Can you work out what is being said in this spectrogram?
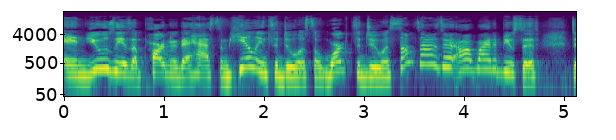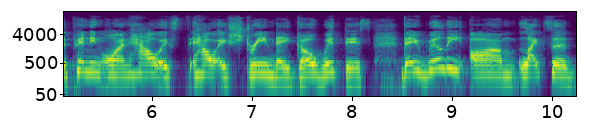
and usually is a partner that has some healing to do and some work to do. And sometimes they're outright abusive depending on how ex- how extreme they go with this. They really um like to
